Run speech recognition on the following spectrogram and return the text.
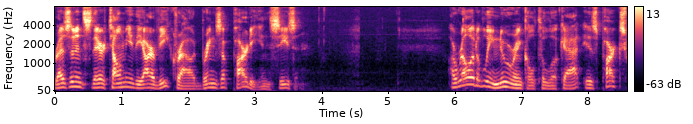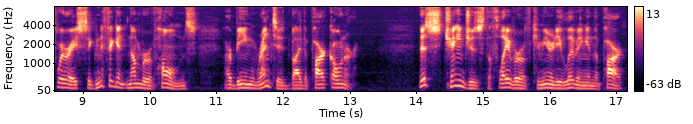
Residents there tell me the RV crowd brings a party in season. A relatively new wrinkle to look at is parks where a significant number of homes are being rented by the park owner. This changes the flavor of community living in the park,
